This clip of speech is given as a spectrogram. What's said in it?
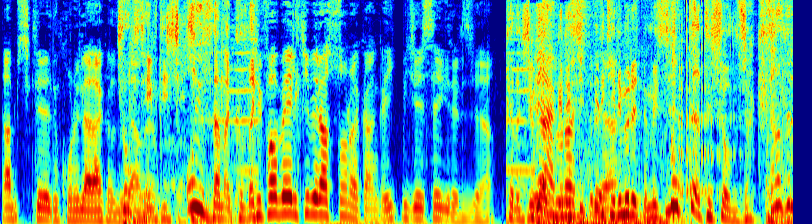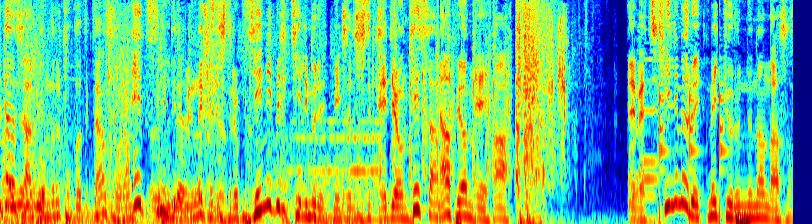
Tamam siktir edin konuyla alakalı çok değil abi. sevdiği şey. O yüzden akılda FIFA belki biraz sonra kanka. İlk bir CS'ye gireriz ya. kalıcı ve Biraz agresif uğraştır bir ya. kelime üretmemiz nokta atışı olacak. Saldırgan Öyle jargonları topladıktan sonra hepsini Öyle birbirine öyle. karıştırıp yeni bir kelime üretmeye çalıştık. Ne diyorsun? Kes lan. Ne yapıyorsun? E, ha. Evet. Kelime üretmek göründüğünden daha zor.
